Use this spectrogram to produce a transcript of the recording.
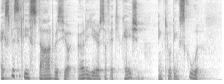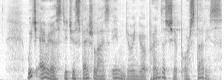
Explicitly start with your early years of education, including school. Which areas did you specialize in during your apprenticeship or studies?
